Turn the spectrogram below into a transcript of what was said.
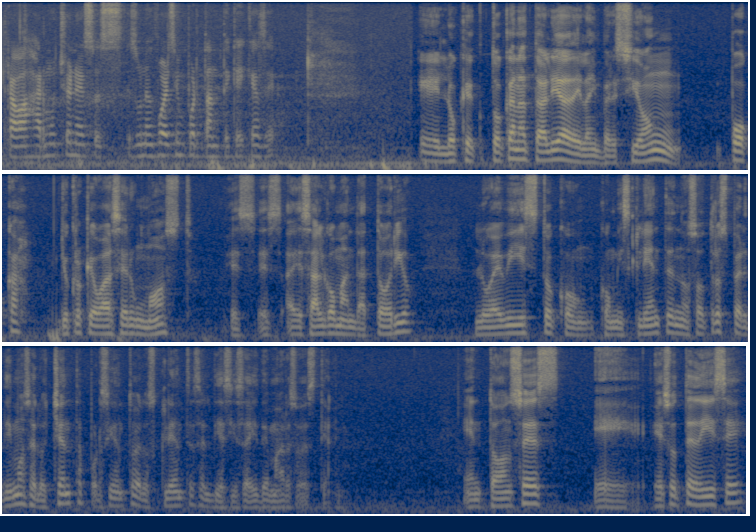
trabajar mucho en eso es, es un esfuerzo importante que hay que hacer. Eh, lo que toca Natalia de la inversión poca, yo creo que va a ser un must, es, es, es algo mandatorio. Lo he visto con, con mis clientes. Nosotros perdimos el 80% de los clientes el 16 de marzo de este año. Entonces, eh, eso te dice,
